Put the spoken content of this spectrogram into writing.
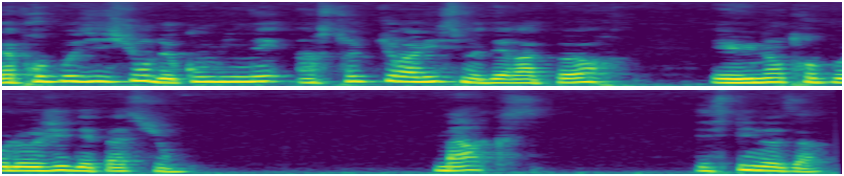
La proposition de combiner un structuralisme des rapports et une anthropologie des passions. Marx et Spinoza.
